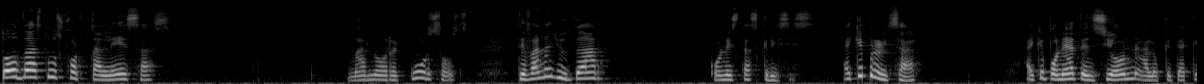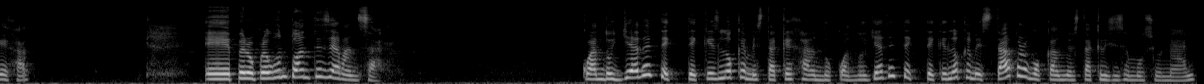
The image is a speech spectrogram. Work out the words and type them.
Todas tus fortalezas más los recursos, te van a ayudar con estas crisis. Hay que priorizar, hay que poner atención a lo que te aqueja. Eh, pero pregunto antes de avanzar. Cuando ya detecté qué es lo que me está quejando, cuando ya detecté qué es lo que me está provocando esta crisis emocional,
